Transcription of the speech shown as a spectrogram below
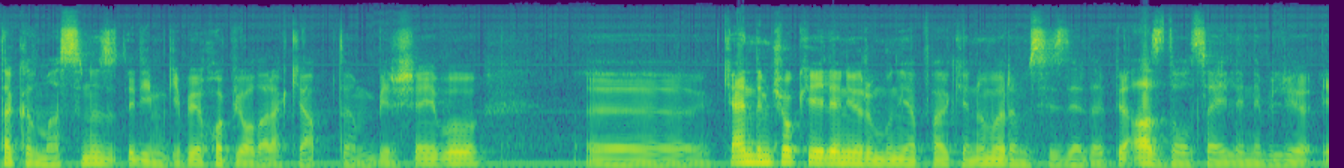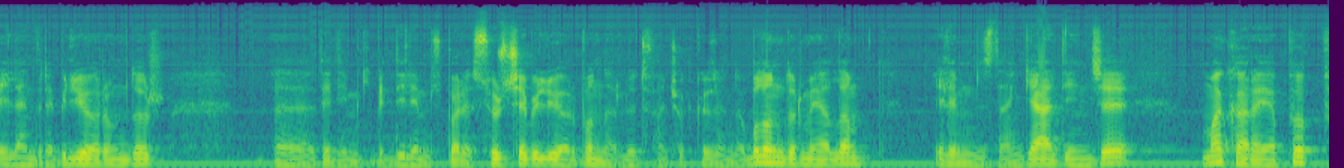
takılmazsınız. Dediğim gibi hobi olarak yaptığım bir şey bu. Ee, kendim çok eğleniyorum bunu yaparken. Umarım sizleri de bir az da olsa eğlenebiliyor, eğlendirebiliyorumdur. Ee, dediğim gibi dilim böyle sürçebiliyor. Bunları lütfen çok göz önünde bulundurmayalım. Elimizden geldiğince makara yapıp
